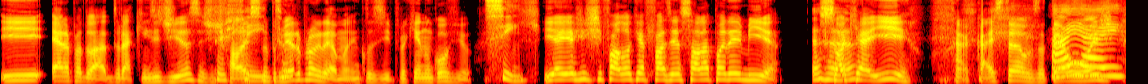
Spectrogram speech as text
e era pra durar, durar 15 dias. A gente fala isso no Perfeito. primeiro programa, inclusive, pra quem nunca ouviu. Sim. E aí a gente falou que ia fazer só na pandemia. Só Aham. que aí, cá estamos, até ai, hoje. ai.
